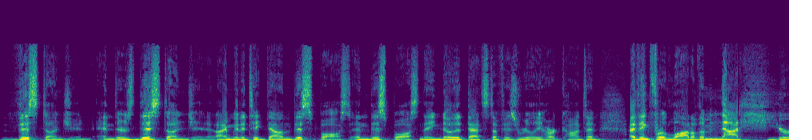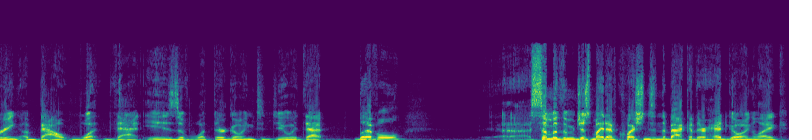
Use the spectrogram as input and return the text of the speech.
this dungeon and there's this dungeon and I'm going to take down this boss and this boss and they know that that stuff is really hard content. I think for a lot of them not hearing about what that is of what they're going to do at that level uh, some of them just might have questions in the back of their head going like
